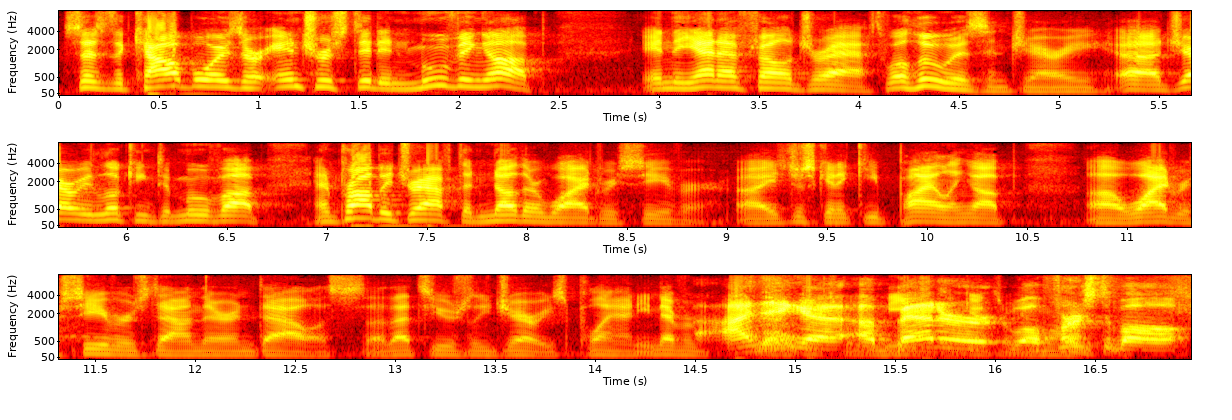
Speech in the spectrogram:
says the Cowboys are interested in moving up in the NFL draft. Well, who isn't, Jerry? Uh, Jerry looking to move up and probably draft another wide receiver. Uh, he's just going to keep piling up uh, wide receivers down there in Dallas. Uh, that's usually Jerry's plan. He never. I think a, a better. Well, first of all,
